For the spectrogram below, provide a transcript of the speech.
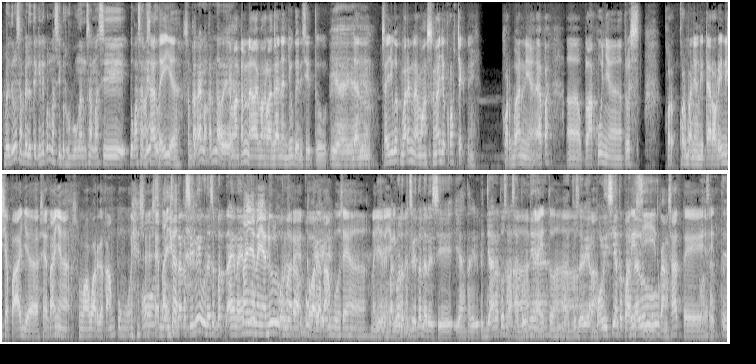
Berarti lu sampai detik ini pun masih berhubungan sama si tukang sate, Tukang sate itu? iya, sempat Karena emang kenal ya? emang kenal, emang langganan juga di situ. Iya, iya. Dan iya. saya juga kemarin emang sengaja cross check nih korbannya, eh, apa eh, pelakunya, terus kor- korban yang diteror ini siapa aja. Saya tanya semua warga kampung, pokoknya saya, oh, saya tanya. cerita ke sini udah sempet nanya-nanya dulu Nanya-nanya dulu ke warga kemarin kampung, ke warga ya. kampung saya heeh, Iya, nanya-nanya lu gimana dapat cerita dari si yang tadi di penjara tuh salah satunya. ya itu, Nah, ah, terus dari yang polisi yang tetangga polisi, lu. tukang sate, Tukang ya itu. sate.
